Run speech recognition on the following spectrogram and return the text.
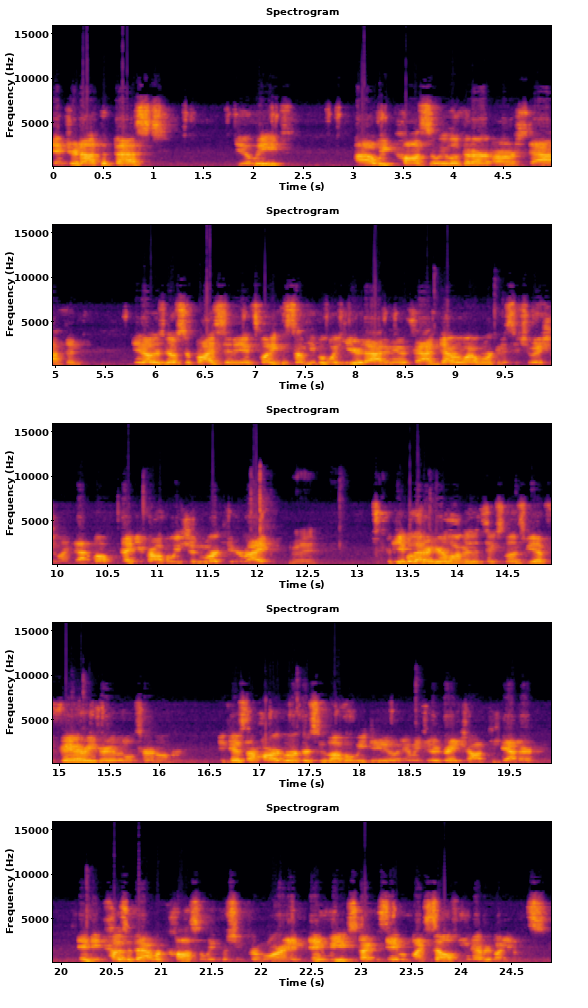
if you're not the best, you leave. Uh, we constantly look at our, our staff and you know, there's no surprise to me. It's funny because some people would hear that and they would say, I never want to work in a situation like that. Well, then you probably shouldn't work here, right? Right. The people that are here longer than six months, we have very, very little turnover because they're hard workers who love what we do and we do a great job together. And because of that, we're constantly pushing for more. And, and we expect the same of myself and everybody else.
